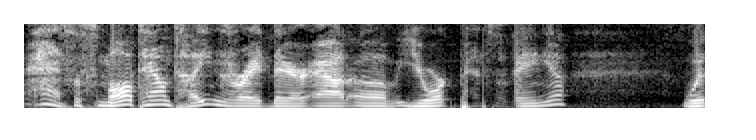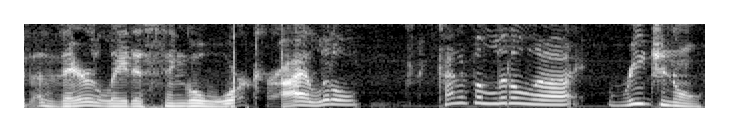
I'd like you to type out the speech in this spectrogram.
it's the Small Town Titans right there out of York, Pennsylvania with their latest single war cry. A little kind of a little uh, regional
